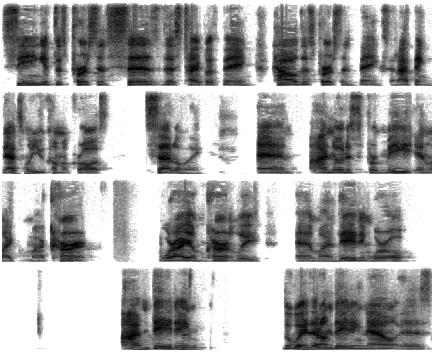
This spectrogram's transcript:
seeing if this person says this type of thing, how this person thinks. And I think that's when you come across settling. And I noticed for me in like my current, where I am currently, and my dating world, I'm dating. The way that I'm dating now is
